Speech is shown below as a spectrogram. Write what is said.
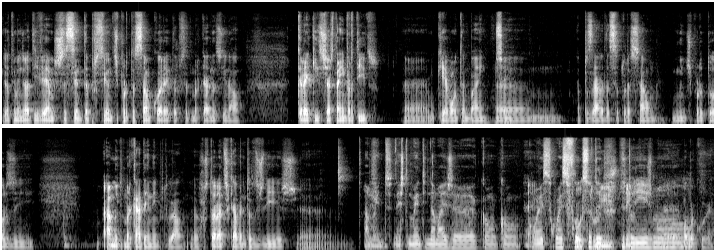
Exatamente, já tivemos 60% de exportação, 40% de mercado nacional. Creio que isso já está invertido, uh, o que é bom também, uh, apesar da saturação, muitos produtores e há muito mercado ainda em Portugal. Restaurantes que abrem todos os dias. Uh, Há muito. Neste momento, ainda mais com, com, com, esse, com esse fluxo com turismo, de, de turismo. É uma loucura.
